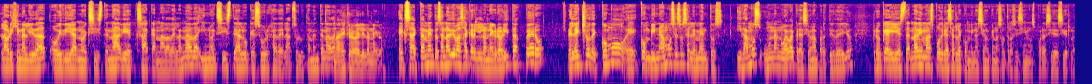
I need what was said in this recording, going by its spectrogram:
la originalidad hoy día no existe. Nadie saca nada de la nada y no existe algo que surja de la absolutamente nada. Nadie creó el hilo negro. Exactamente, o sea, nadie va a sacar el hilo negro ahorita, pero el hecho de cómo eh, combinamos esos elementos y damos una nueva creación a partir de ello, creo que ahí está. Nadie más podría hacer la combinación que nosotros hicimos, por así decirlo.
